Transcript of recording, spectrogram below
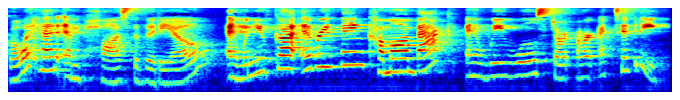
Go ahead and pause the video. And when you've got everything, come on back and we will start our activity.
